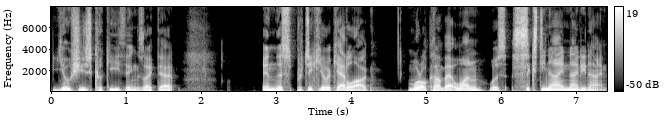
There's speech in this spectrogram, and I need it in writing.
Yoshi's Cookie, things like that. In this particular catalog, Mortal Kombat 1 was $69.99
